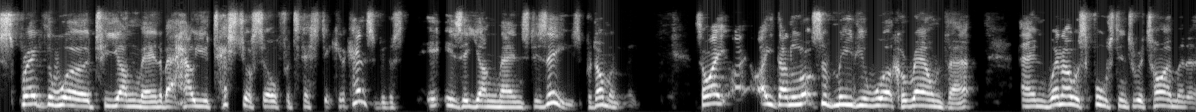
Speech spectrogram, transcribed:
spread the word to young men about how you test yourself for testicular cancer because it is a young man's disease predominantly. So I, I, I done lots of media work around that. And when I was forced into retirement at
